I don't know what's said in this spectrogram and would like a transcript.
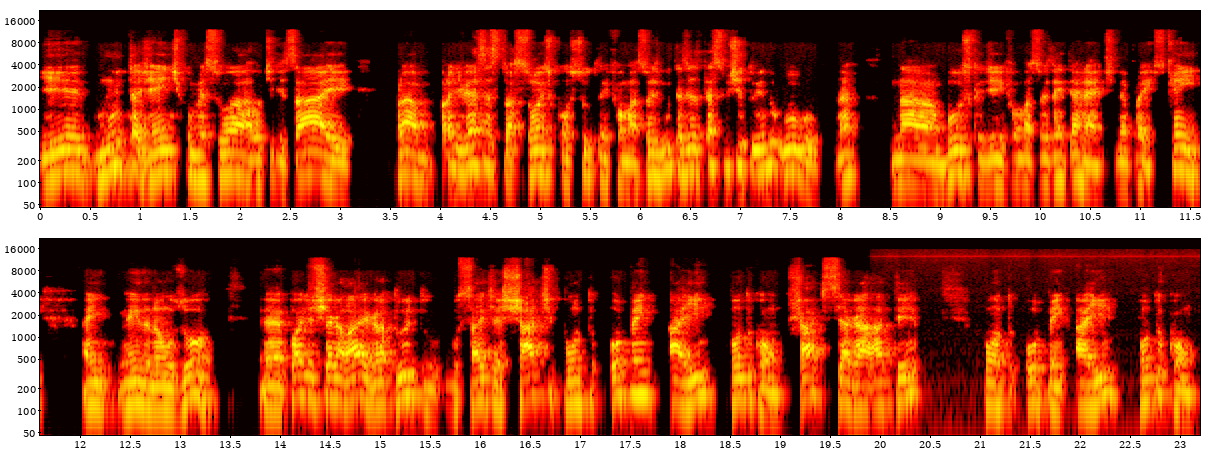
E muita gente começou a utilizar para diversas situações, consulta de informações, muitas vezes até substituindo o Google, né? Na busca de informações na internet, né? Para isso. Quem ainda não usou, é, pode chegar lá, é gratuito. O site é chat.openai.com. Chat, C-H-A-T.openai.com.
